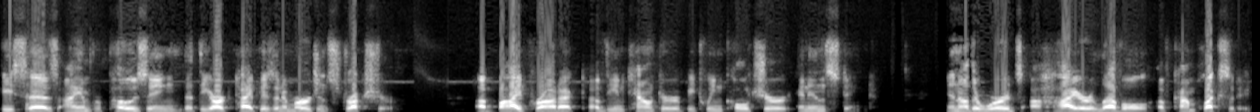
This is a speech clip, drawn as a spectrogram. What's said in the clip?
He says, I am proposing that the archetype is an emergent structure a byproduct of the encounter between culture and instinct. In other words, a higher level of complexity.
